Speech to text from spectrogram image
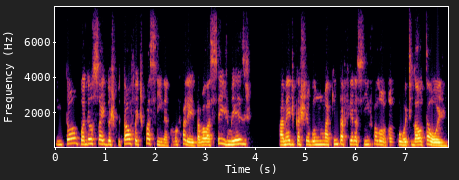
Então, quando eu saí do hospital, foi tipo assim, né? Como eu falei, estava lá seis meses, a médica chegou numa quinta-feira assim e falou: vou te dar alta hoje.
